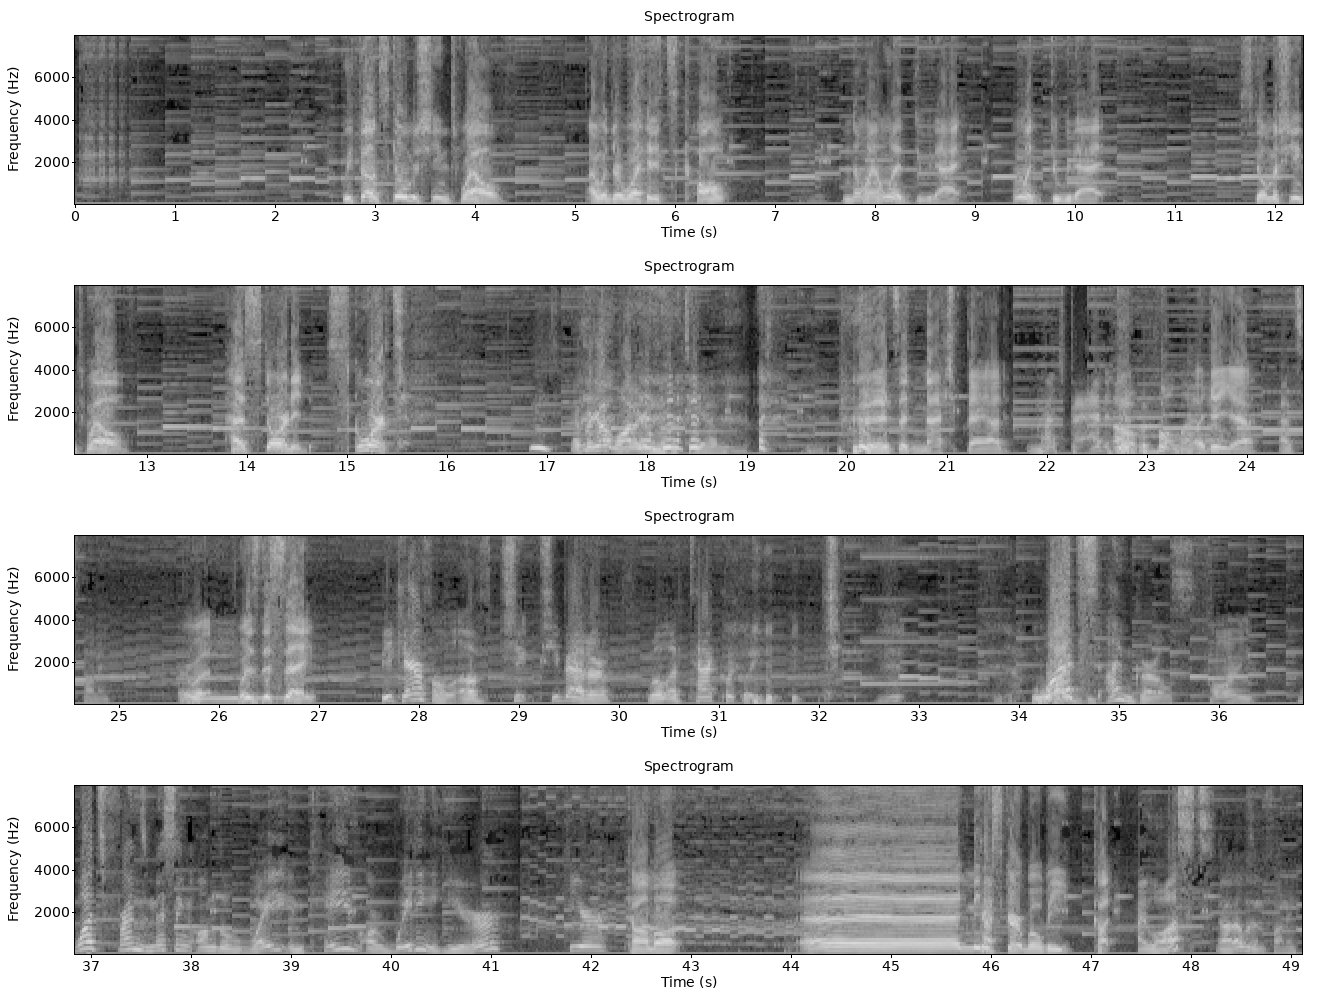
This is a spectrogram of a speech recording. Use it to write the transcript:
We found Skill Machine 12. I wonder what it's called. No, I don't want to do that. I don't want to do that. Skill Machine 12 has started. Squirt! I forgot water in the TM. it said match bad. Match bad. Oh, well, Like, yeah. that's funny. Or what, what does this say? Be careful of she. She better will attack quickly. what? I'm girls. Fine. What friends missing on the way in cave are waiting here? Here. comma, and miniskirt will be cut. I lost? Oh, that wasn't funny.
